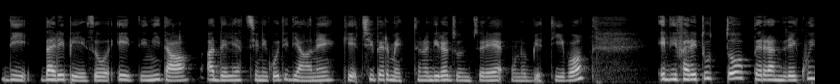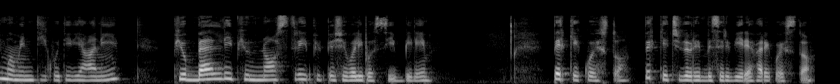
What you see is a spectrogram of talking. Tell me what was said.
di dare peso e dignità a delle azioni quotidiane che ci permettono di raggiungere un obiettivo e di fare tutto per rendere quei momenti quotidiani più belli, più nostri, più piacevoli possibili. Perché questo? Perché ci dovrebbe servire fare questo?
